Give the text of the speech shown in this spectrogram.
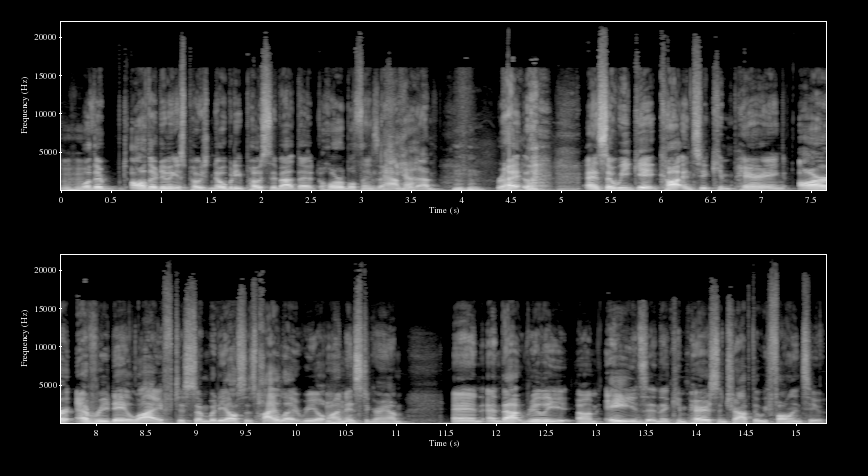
Mm-hmm. Well, they're all they're doing is post. Nobody posts about the horrible things that happen to them, right? and so we get caught into comparing our everyday life to somebody else's highlight reel on mm-hmm. Instagram, and and that really um, aids in the comparison trap that we fall into.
